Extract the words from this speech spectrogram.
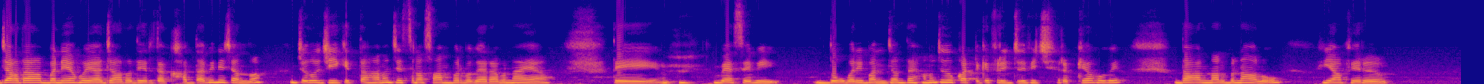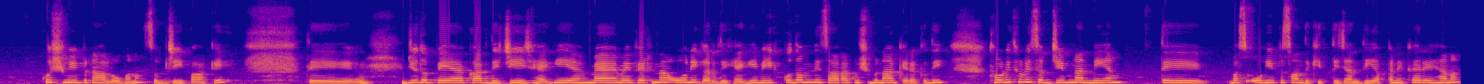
ਜ਼ਿਆਦਾ ਬਣਿਆ ਹੋਇਆ, ਜ਼ਿਆਦਾ ਦੇਰ ਤੱਕ ਖਾਦਾ ਵੀ ਨਹੀਂ ਜਾਂਦਾ। ਜਦੋਂ ਜੀ ਕੀਤਾ ਹਨਾ, ਜਿਸ ਤਰ੍ਹਾਂ ਸਾਂਬਰ ਵਗੈਰਾ ਬਣਾਇਆ, ਤੇ ਵੈਸੇ ਵੀ ਦੋ ਵਾਰੀ ਬਣ ਜਾਂਦਾ ਹੈ ਹਨਾ, ਜਦੋਂ ਕੱਟ ਕੇ ਫ੍ਰਿਜ ਦੇ ਵਿੱਚ ਰੱਖਿਆ ਹੋਵੇ, ਦਾਲ ਨਾਲ ਬਣਾ ਲਓ ਜਾਂ ਫਿਰ ਕੁਝ ਵੀ ਬਣਾ ਲਓ ਹਨਾ, ਸਬਜ਼ੀ ਪਾ ਕੇ, ਤੇ ਜਦੋਂ ਪਿਆ ਘਰ ਦੀ ਚੀਜ਼ ਹੈਗੀ ਹੈ, ਮੈਂ ਐਵੇਂ ਫਿਰ ਨਾ ਉਹ ਨਹੀਂ ਕਰਦੀ ਹੈਗੀ ਵੀ ਇੱਕੋਦਮ ਨਹੀਂ ਸਾਰਾ ਕੁਝ ਬਣਾ ਕੇ ਰੱਖਦੀ ਥੋੜੀ ਥੋੜੀ ਸਬਜ਼ੀ ਬਣਾਉਂਦੀ ਆ ਤੇ ਬਸ ਉਹੀ ਪਸੰਦ ਕੀਤੀ ਜਾਂਦੀ ਆ ਆਪਣੇ ਘਰੇ, ਹਨਾ?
